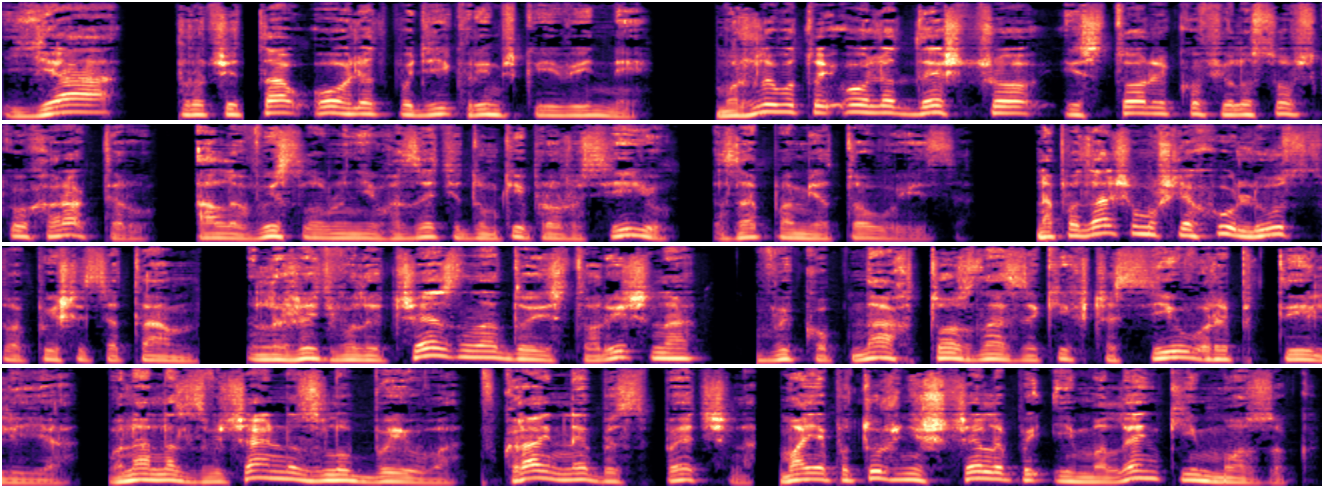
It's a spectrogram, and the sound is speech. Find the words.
я прочитав огляд подій Кримської війни. Можливо, той огляд дещо історико-філософського характеру, але висловлені в газеті думки про Росію запам'ятовуються. На подальшому шляху людства, пишеться там, лежить величезна доісторична викопна, хто зна з яких часів рептилія. Вона надзвичайно злобива, вкрай небезпечна, має потужні щелепи і маленький мозок.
